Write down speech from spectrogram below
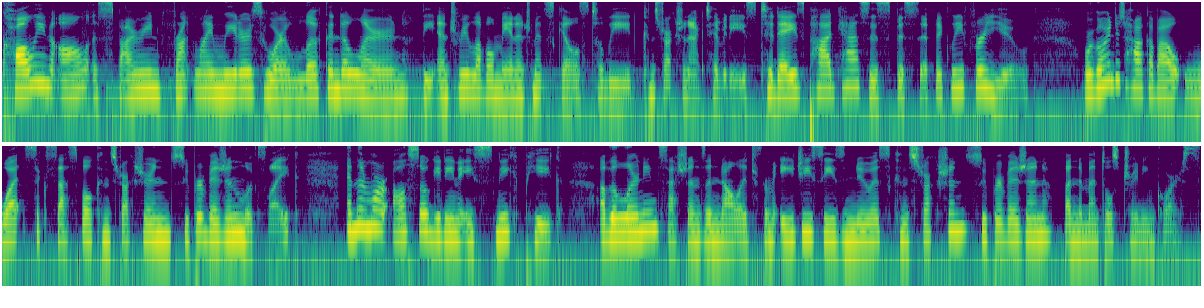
Calling all aspiring frontline leaders who are looking to learn the entry level management skills to lead construction activities. Today's podcast is specifically for you we're going to talk about what successful construction supervision looks like, and then we're also getting a sneak peek of the learning sessions and knowledge from AGC's newest Construction Supervision Fundamentals training course.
